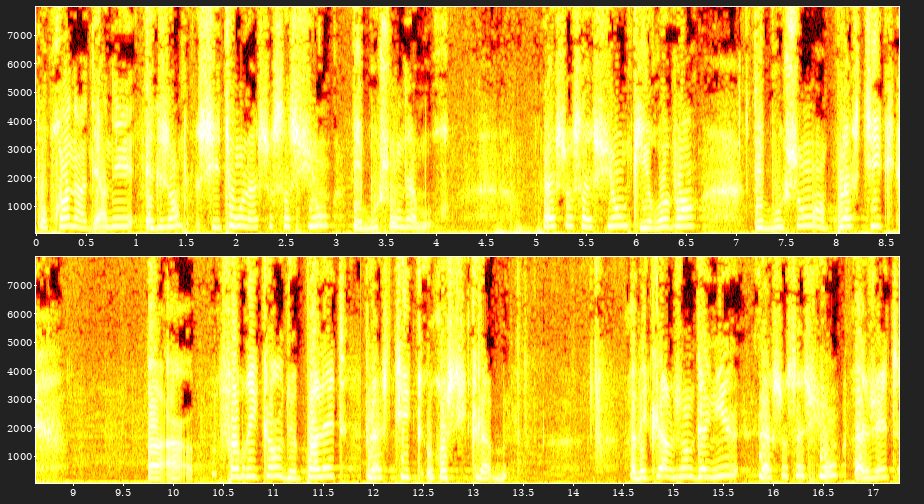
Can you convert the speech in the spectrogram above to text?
Pour prendre un dernier exemple, citons l'association Les Bouchons d'amour. L'association qui revend des bouchons en plastique à un fabricant de palettes plastiques recyclables. Avec l'argent gagné, l'association achète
